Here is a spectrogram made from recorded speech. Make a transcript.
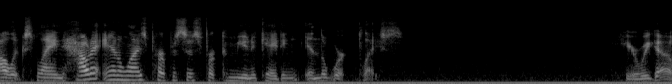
I'll explain how to analyze purposes for communicating in the workplace. Here we go.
